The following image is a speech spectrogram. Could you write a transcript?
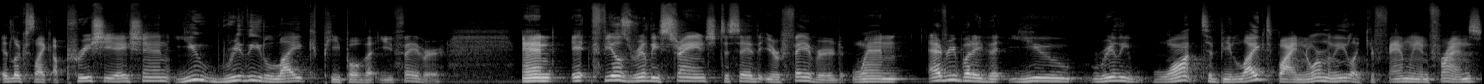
it looks like appreciation. You really like people that you favor. And it feels really strange to say that you're favored when everybody that you really want to be liked by normally, like your family and friends,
